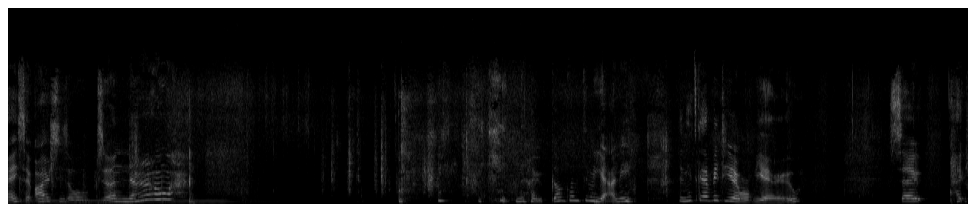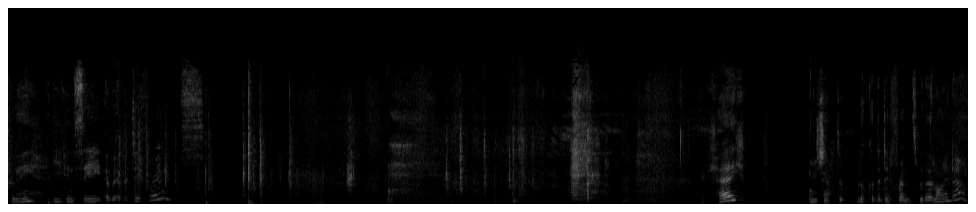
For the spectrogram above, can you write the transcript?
Okay, so Iris is all done now. no, don't come to me yet. I need, I need to get a video of you. So, hopefully, you can see a bit of a difference. Okay, you just have to look at the difference with her lying down.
